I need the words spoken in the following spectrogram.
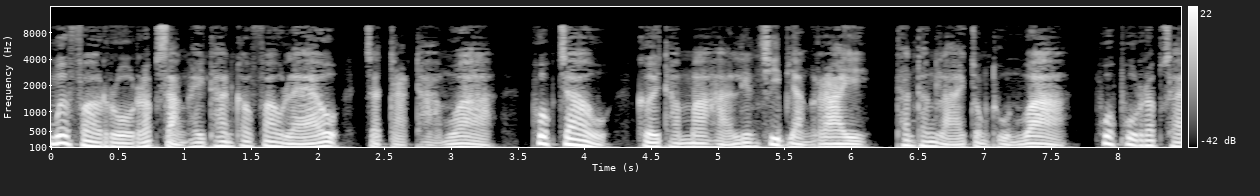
เมื่อฟาโรห์รับสั่งให้ท่านเข้าเฝ้าแล้ว จะตรัสถามว่า พวกเจ้าเคยทำมาหาเลี้ยงชีพอย่างไร ท่านทั้งหลายจงทูลว่า พวกผู้รับใช้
